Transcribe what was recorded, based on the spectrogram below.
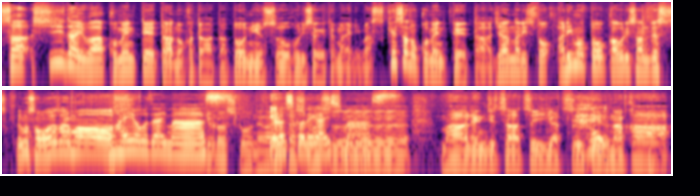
さあ、7時台はコメンテーターの方々とニュースを掘り下げてまいります。今朝のコメンテーター、ジャーナリスト、有本香里さんです。有本さんおはようございます。おはようございます。よろしくお願いいたします。よろしくお願いします。まあ、連日暑い日が続いている中、は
